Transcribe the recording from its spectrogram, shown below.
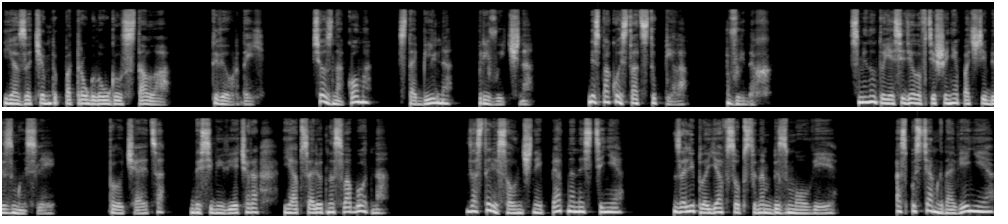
Я зачем-то потрогала угол стола. Твердый. Все знакомо, стабильно, привычно. Беспокойство отступило. Выдох. С минуту я сидела в тишине почти без мыслей. Получается, до семи вечера я абсолютно свободна. Застыли солнечные пятна на стене. Залипла я в собственном безмолвии. А спустя мгновение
